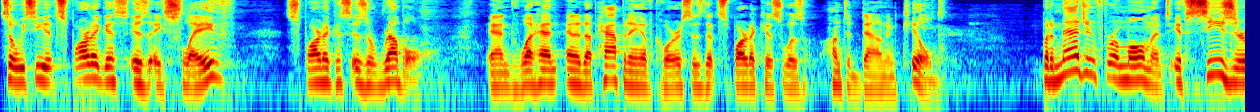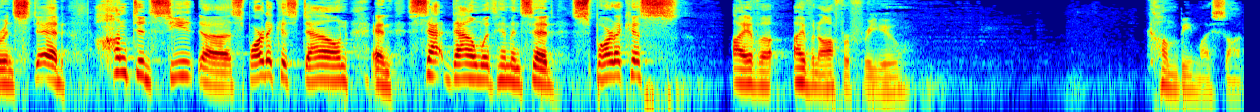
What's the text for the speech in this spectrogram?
So we see that Spartacus is a slave, Spartacus is a rebel. And what had ended up happening, of course, is that Spartacus was hunted down and killed. But imagine for a moment if Caesar instead hunted uh, Spartacus down and sat down with him and said, Spartacus, I have, a, I have an offer for you. Come be my son.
